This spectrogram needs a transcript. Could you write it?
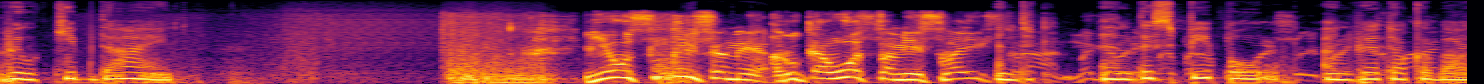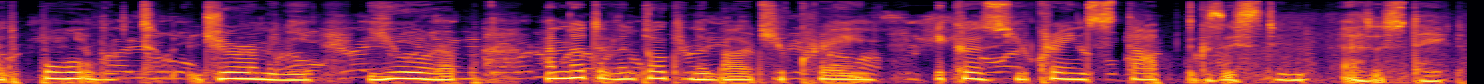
will keep dying. and стран. Мы and говорим these и про people Польшу, и про and we talk Германию, about и про Poland, Европу. Germany, Про Украину я Europe. не говорю, I'm not потому even что talking Украина about Ukraine перестала because существовать Ukraine как государство. stopped existing as a state.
